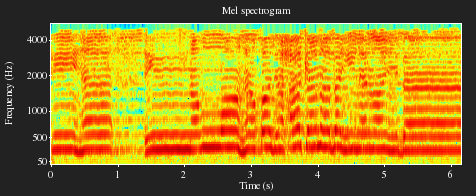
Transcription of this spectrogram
كل فيه الله قد حكم بين العباد.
